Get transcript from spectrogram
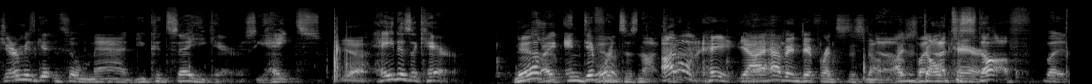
Jeremy's getting so mad. You could say he cares. He hates. Yeah. Hate is a care, Yeah. right? Indifference is not. I care. don't hate. Yeah, I have indifference to stuff. No, I just but, don't uh, care. To stuff, but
